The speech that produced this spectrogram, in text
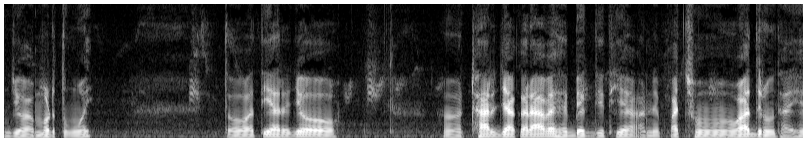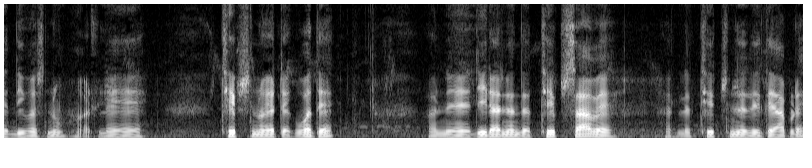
જોવા મળતું હોય. તો અત્યારે જો ઠાર જાકર આવે છે બેગદીથી અને પાછું વાદળું થાય છે દિવસનું, એટલે થીપ્સનો એટેક વધે. અને જીરાની અંદર થીપ્સ આવે, એટલે થીપ્સને લીધે આપણે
